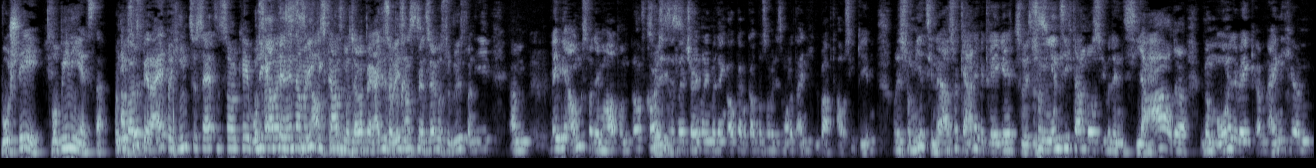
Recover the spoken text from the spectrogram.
wo stehe ich? Wo bin ich jetzt da? Und Absolut. ich war bereit, euch hinzusetzen und sagen, okay, wo und ich glaube, das ist das Wichtigste, dass man selber bereit ist, so aber du kannst mir erzählen, was du willst, wenn ich ähm, maybe Angst vor dem habe und of course so ist es nicht schön, wenn ich mir denke, okay, aber Gott, was habe ich das Monat eigentlich überhaupt ausgegeben? Und es summiert sich, ne? also kleine Beträge so summieren sich dann, was über das Jahr oder über Monate weg ähm, eigentlich ähm,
